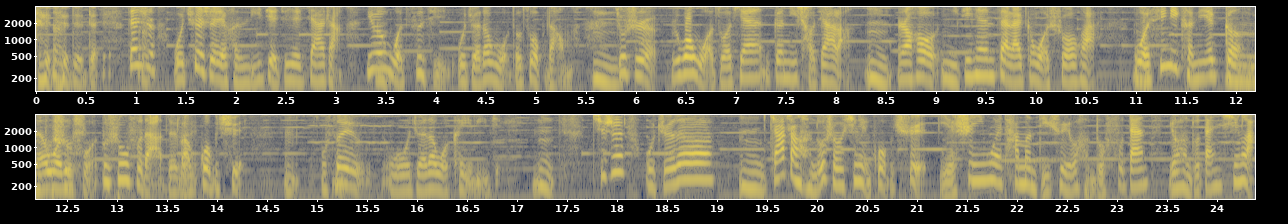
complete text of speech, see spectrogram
对对对对，但是我确实也很理解这些家长，因为我自己我觉得我都做不到嘛。嗯。就是如果我昨天跟你吵架了，嗯。然后你今天再来跟我说话，我心里肯定也梗的，我不舒服的，对吧？对。过不去。嗯，我所以我觉得我可以理解。嗯其实我觉得，嗯，家长很多时候心里过不去，也是因为他们的确有很多负担，有很多担心啦。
